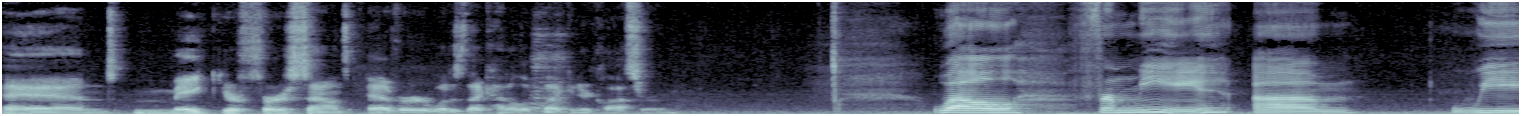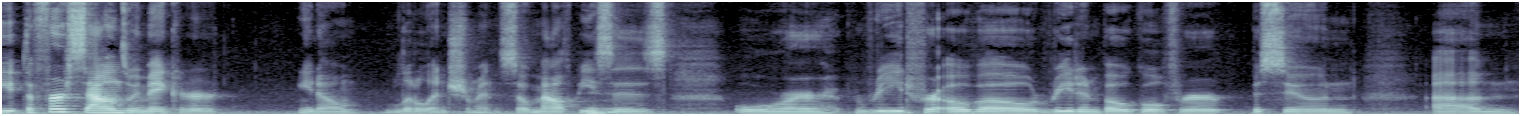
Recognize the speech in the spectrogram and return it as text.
and make your first sounds ever, what does that kind of look like in your classroom? Well, for me, um, we the first sounds we make are, you know, little instruments, so mouthpieces, mm-hmm. or reed for oboe, reed and bocal for bassoon. Um,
